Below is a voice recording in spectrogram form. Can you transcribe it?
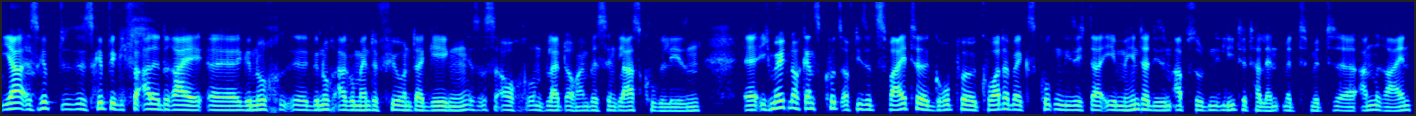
Ja, es gibt, es gibt wirklich für alle drei äh, genug, äh, genug Argumente für und dagegen. Es ist auch und bleibt auch ein bisschen Glaskugel lesen. Äh, ich möchte noch ganz kurz auf diese zweite Gruppe Quarterbacks gucken, die sich da eben hinter diesem absoluten Elite-Talent mit, mit äh, anreihen.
